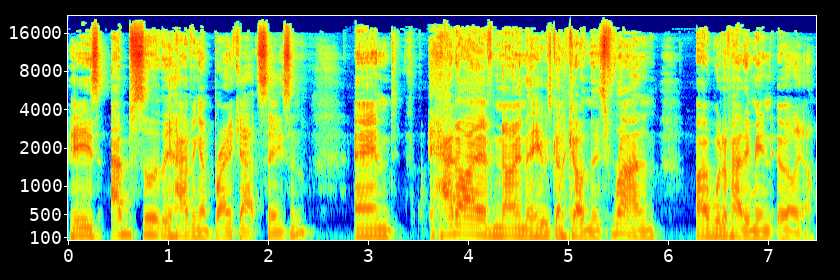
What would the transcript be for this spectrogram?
He's absolutely having a breakout season. And had I have known that he was going to go on this run, I would have had him in earlier.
